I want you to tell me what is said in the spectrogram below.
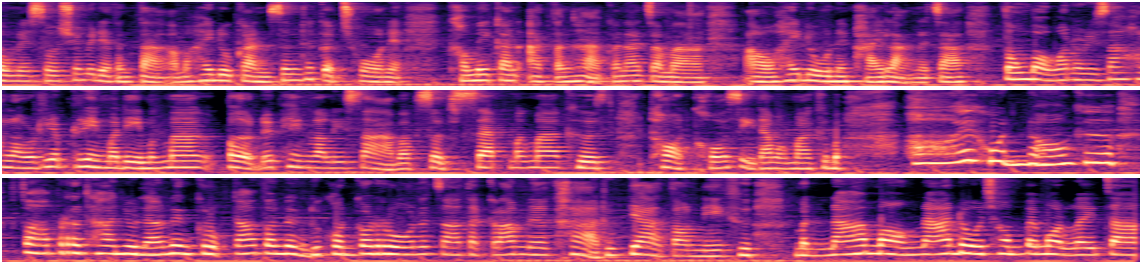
ลงในโซเชียลมีเดียต่างๆ เอามาให้ดูกัน ซึ่งถ้าเกิดโชว์เนี่ยเขามีการอัดต่างหากก็น่าจะมาเอาให้ดูในภายหลังนะจ๊ะต้องบอกว่าโนริซาของเราเรียบเรียงมาดีมากๆ เปิดด้วยเพลงลาลิสาแบบสุดแซ่บมากๆ คือถอดโค้ดสีดำออกมาคือแบบเฮ้ยหุ่นน้องคือฟ้าประทานอยู่แล้วหนึ่งกลุ่มเก้าต่อหนึ่งทุกคนก็รู้นะจ๊ะแต่กล้ามเนื้อขาทุกอย่างตอนนี้คือ มันน่ามองน่าดูชมไปหมดเลยจ้า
